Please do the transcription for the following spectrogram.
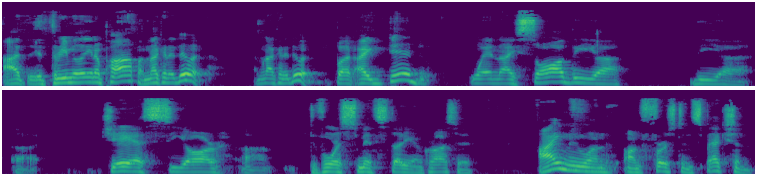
I, three million a pop, I'm not gonna do it. I'm not gonna do it. But I did when I saw the, uh, the, uh, uh, JSCR, uh, Devor Smith study on CrossFit. I knew on, on first inspection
